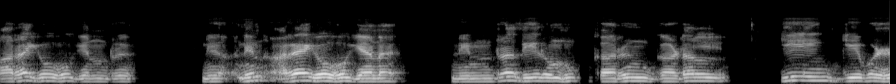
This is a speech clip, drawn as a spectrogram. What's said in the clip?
அறையோ என்று நின் அறையோ என நின்றதிரும் கருங்கடல். ஈங்கிவள்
